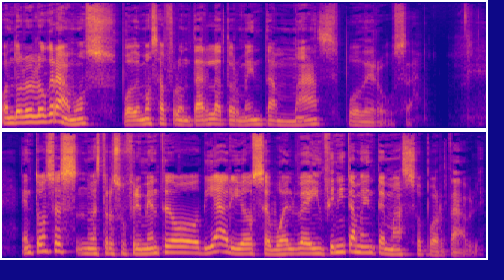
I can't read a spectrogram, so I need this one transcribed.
Cuando lo logramos, podemos afrontar la tormenta más poderosa. Entonces nuestro sufrimiento diario se vuelve infinitamente más soportable.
